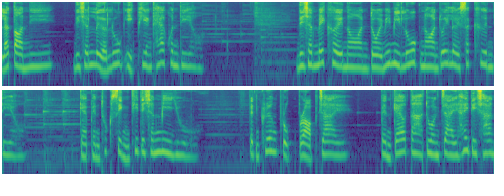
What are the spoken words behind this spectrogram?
และตอนนี้ดิฉันเหลือลูกอีกเพียงแค่คนเดียว ดิฉันไม่เคยนอนโดยไม่มีลูกนอนด้วยเลยสักคืนเดียว แกเป็นทุกสิ่งที่ดิฉันมีอยู่ เป็นเครื่องปลุกปลอบใจ เป็นแก้วตาดวงใจให้ดิฉัน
